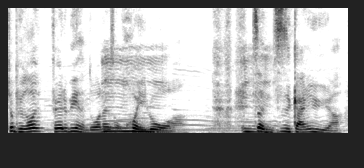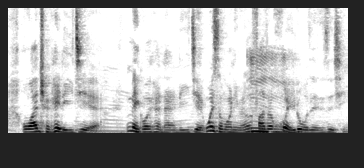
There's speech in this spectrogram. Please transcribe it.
就比如说菲律宾很多那种贿赂啊、嗯 政治干预啊，我完全可以理解。美国人很难理解为什么你们会发生贿赂这件事情，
